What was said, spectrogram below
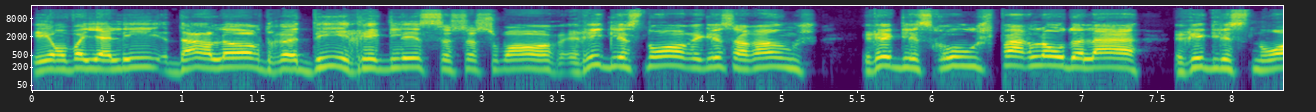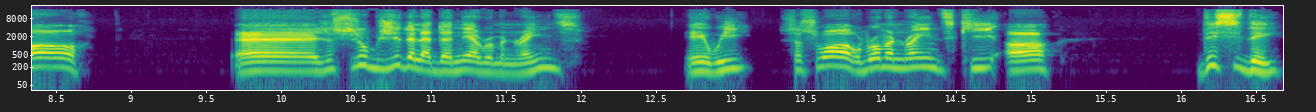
Et on va y aller dans l'ordre des réglisses ce soir. Réglisse noire, réglisse orange, réglisse rouge. Parlons de la réglisse noire. Euh, je suis obligé de la donner à Roman Reigns. Et oui, ce soir, Roman Reigns qui a décidé,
